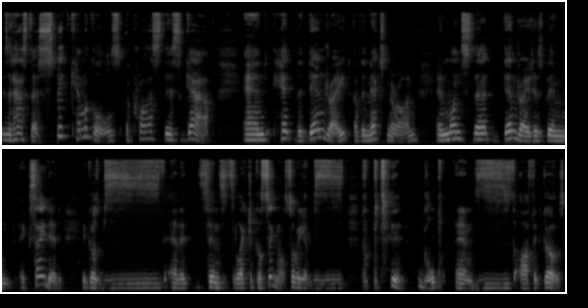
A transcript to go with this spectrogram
is it has to spit chemicals across this gap and hit the dendrite of the next neuron. And once that dendrite has been excited, it goes bzzz, and it sends its electrical signal. So we get bzzz, gulp, and bzzz, off it goes.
